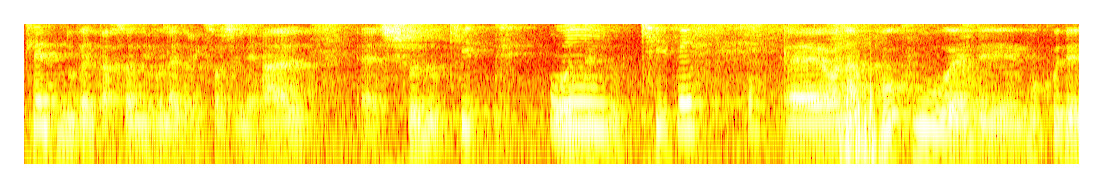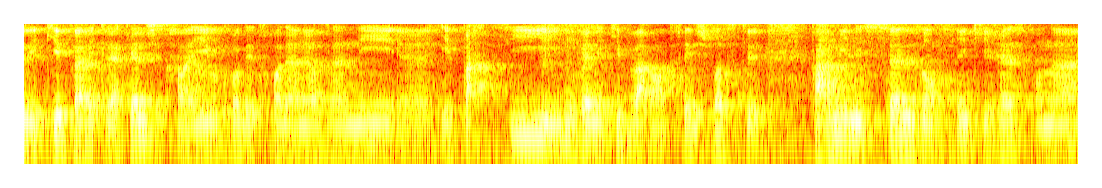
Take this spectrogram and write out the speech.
plein de nouvelles personnes au niveau de la direction générale. Shono Kit, oui, euh, on a beaucoup euh, de, beaucoup de l'équipe avec laquelle j'ai travaillé au cours des trois dernières années euh, est partie. Une nouvelle équipe va rentrer. Je pense que parmi les seuls anciens qui restent, on a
